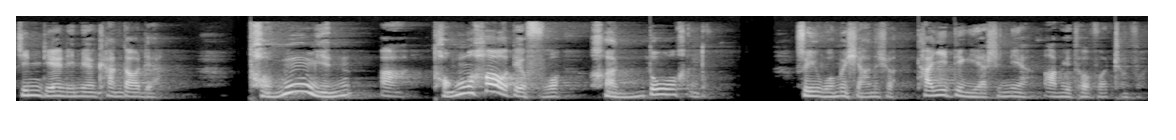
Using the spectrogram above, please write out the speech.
经典里面看到的同名啊、同号的佛很多很多。所以我们想的时候，他一定也是念阿弥陀佛成佛的。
